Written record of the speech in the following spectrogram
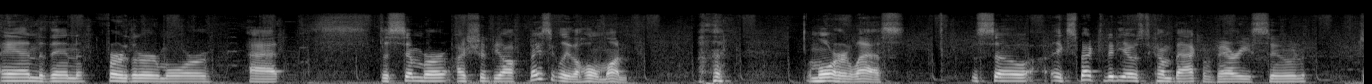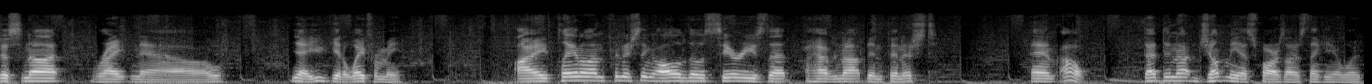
And then furthermore, at December, I should be off basically the whole month, more or less. So expect videos to come back very soon, just not right now. Yeah, you get away from me. I plan on finishing all of those series that have not been finished. And, oh, that did not jump me as far as I was thinking it would.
